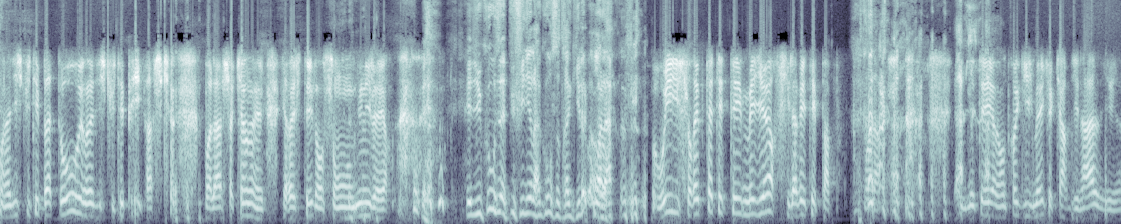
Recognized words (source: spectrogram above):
on a discuté bateau et on a discuté Pays Basque. voilà, chacun est, est resté dans son univers. Et du coup, vous avez pu finir la course tranquillement. Voilà. Oui, ça aurait peut-être été meilleur s'il avait été pape. Voilà. Il était euh, entre guillemets que cardinal et euh,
